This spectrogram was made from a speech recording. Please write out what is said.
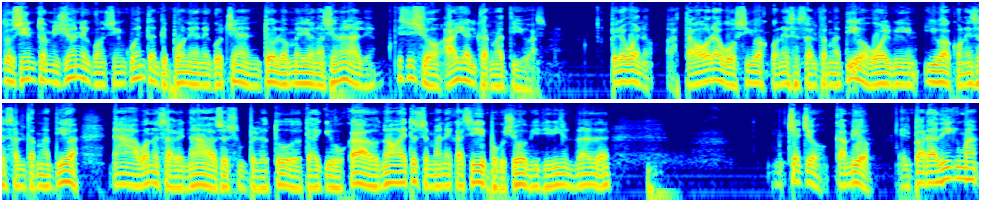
200 millones, con 50 te pone a necochea en todos los medios nacionales, qué sé yo, hay alternativas. Pero bueno, hasta ahora vos ibas con esas alternativas, o alguien iba con esas alternativas, nada, vos no sabes nada, sos un pelotudo, estás equivocado, no, esto se maneja así porque yo viví... Muchacho, cambió, el paradigma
